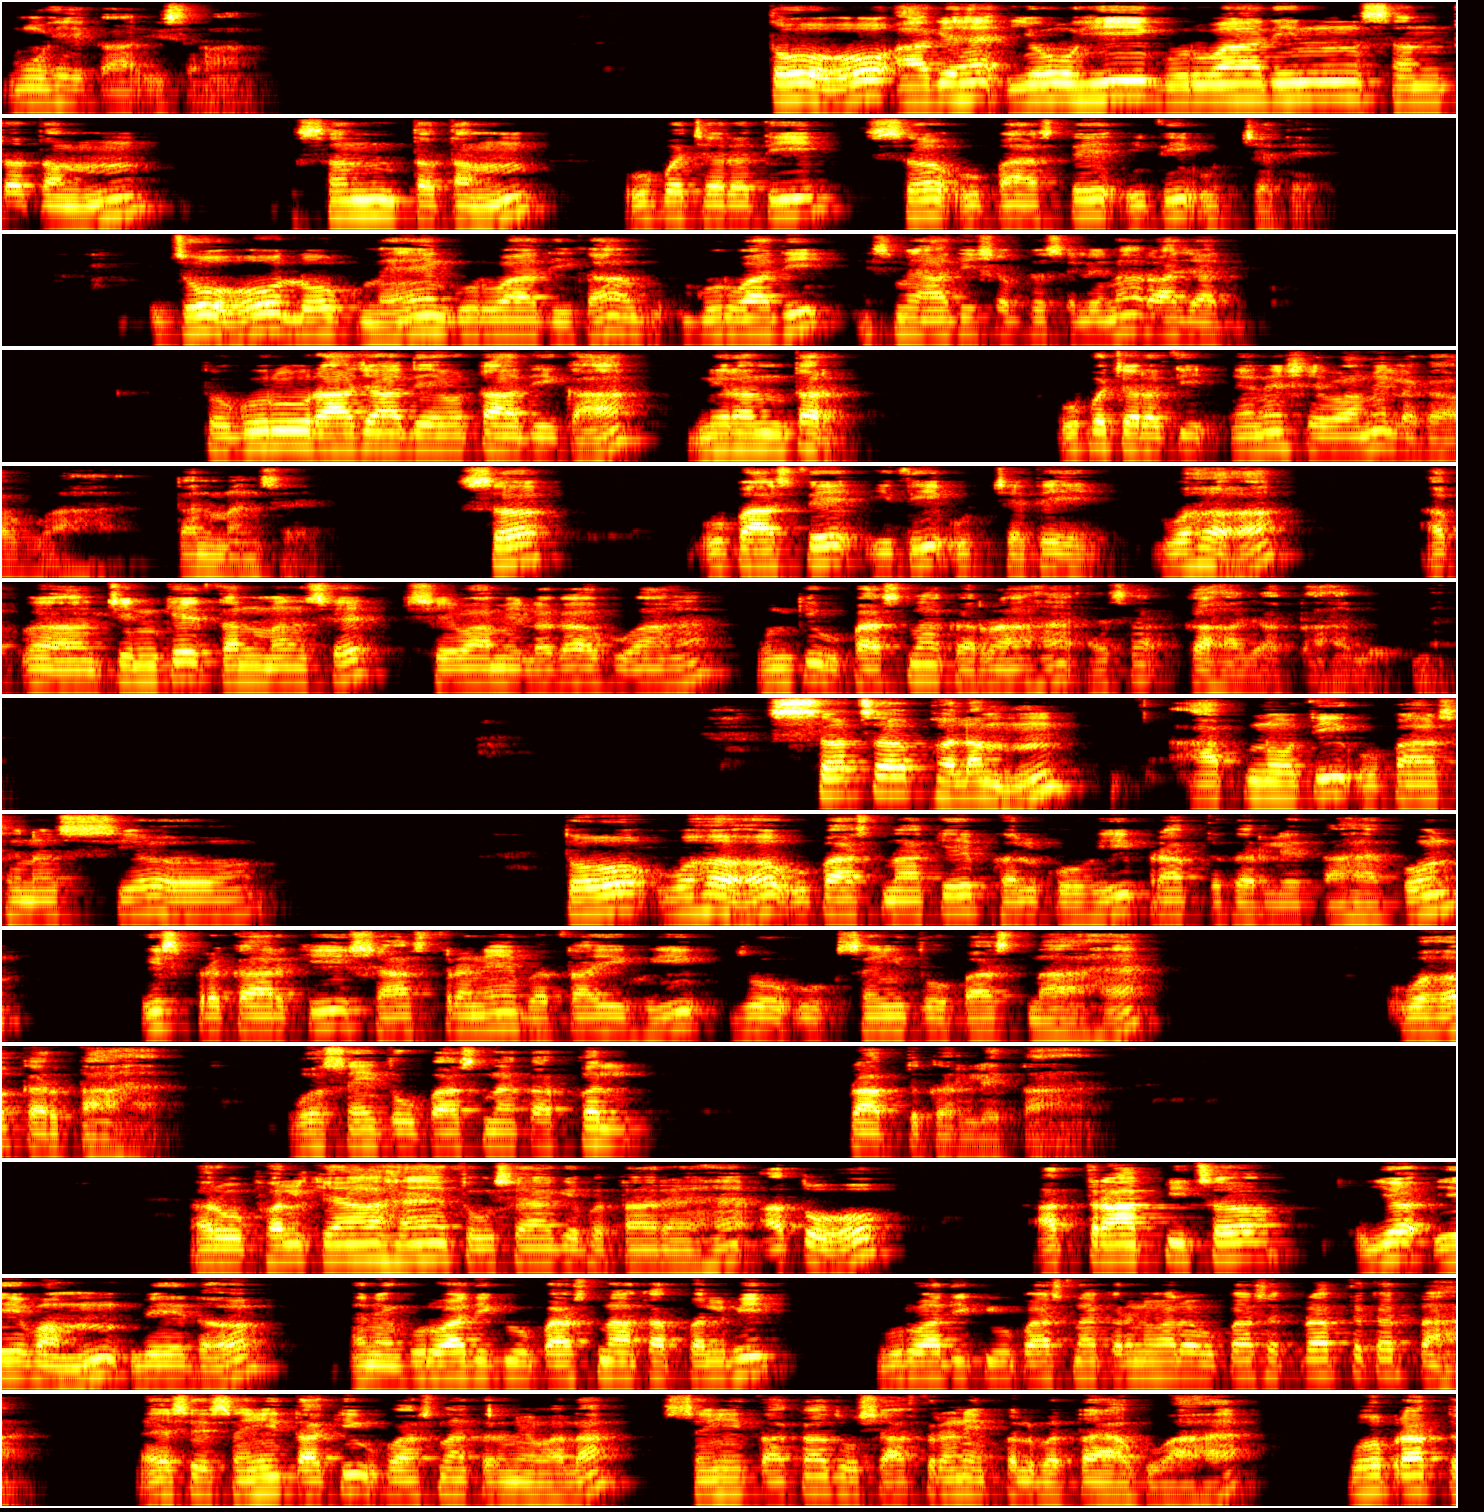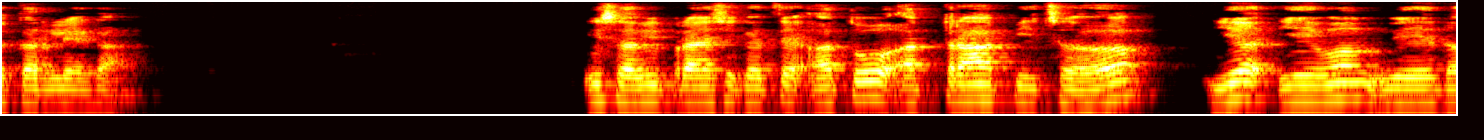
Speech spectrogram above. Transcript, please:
मोहे का इसराम तो आगे है, यो ही गुरुवादीन संततम संततम उपचरति स उपास्ते इति उच्यते। जो लोक में गुरुवादि का, गुरुवादि, इसमें आदि शब्द से लेना राजादि तो गुरु राजा देवता आदि का निरंतर उपचरति, यानी सेवा में लगा हुआ है तन मन से। स उपास्ते इति उच्यते। वह जिनके तन मन से सेवा में लगा हुआ है, उनकी उपासना कर रहा है, ऐसा कहा जाता है लोक में। सच फलम आपनोति उपासनस्य तो वह उपासना के फल को भी प्राप्त कर लेता है। कौन? इस प्रकार की शास्त्र ने बताई हुई जो संयुक्त उपासना है वह करता है। वह संयुक्त उपासना का फल प्राप्त कर लेता है। और वो फल क्या है तो उसे आगे बता रहे हैं, अतो अत्रापि च एवं वेद। यानी गुरुआदि की उपासना का फल भी गुरुआदि की उपासना करने वाला उपासक प्राप्त करता है। ऐसे संहिता की उपासना करने वाला संहिता का जो शास्त्र ने फल बताया हुआ है वह प्राप्त कर लेगा। इस अभिप्राय से कहते अतो अत्रापि य एवं वेद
